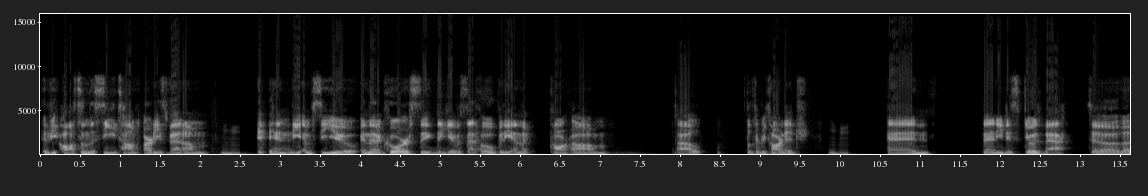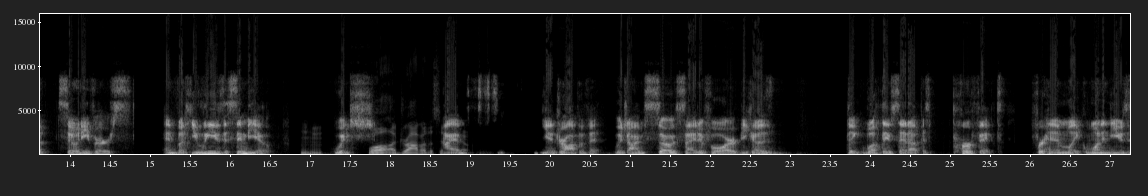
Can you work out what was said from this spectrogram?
it'd be awesome to see Tom Hardy's Venom Mm-hmm. in the MCU, and then of course they, they give us that hope at the end of Car- um uh Let There Be Carnage, Mm-hmm. and then he just goes back to the Sony verse, and but he leaves the symbiote, Mm-hmm. which Well, a drop of the I am symbiote. yeah drop of it, which I'm so excited for because like what they've set up is perfect for him like wanting to use a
